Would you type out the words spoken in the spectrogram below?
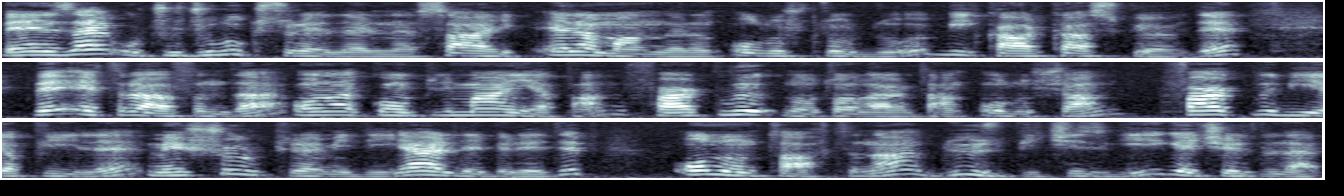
benzer uçuculuk sürelerine sahip elemanların oluşturduğu bir karkas gövde ve etrafında ona kompliman yapan farklı notalardan oluşan farklı bir yapı ile meşhur piramidi yerle bir edip onun tahtına düz bir çizgiyi geçirdiler.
